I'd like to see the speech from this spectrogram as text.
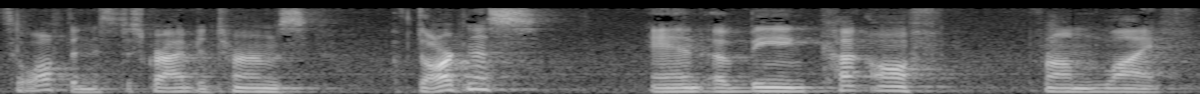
so often it's described in terms of darkness and of being cut off from life.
